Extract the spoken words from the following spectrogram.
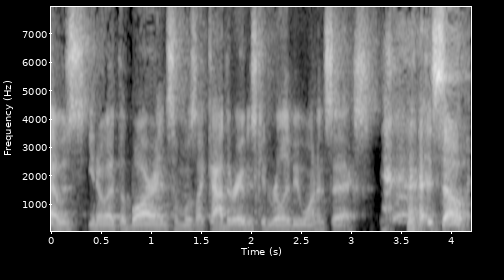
I was you know at the bar and someone was like, God, the Ravens could really be one and six. so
